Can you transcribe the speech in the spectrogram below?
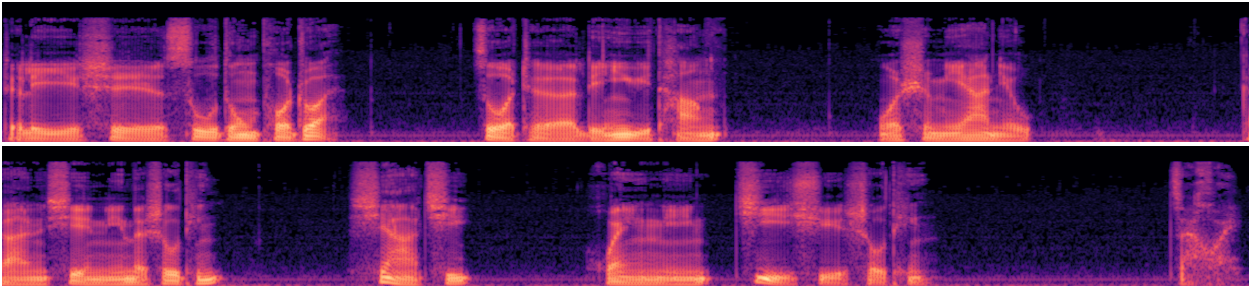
这里是《苏东坡传》，作者林语堂，我是米阿牛，感谢您的收听，下期欢迎您继续收听，再会。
